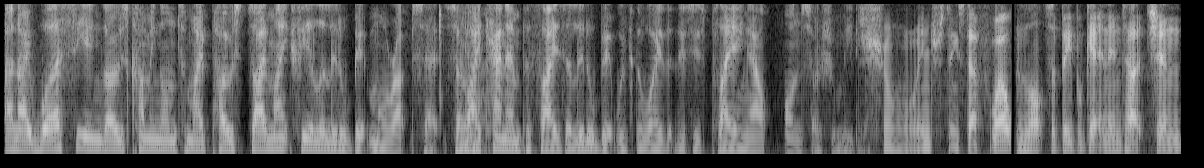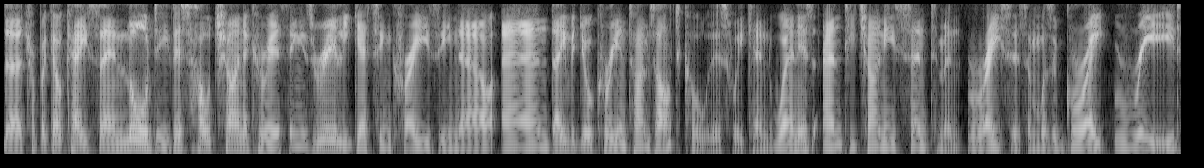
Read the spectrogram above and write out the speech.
and I were seeing those coming onto my posts, I might feel a little bit more upset. So I can empathize a little bit with the way that this is playing out on social media. Sure, interesting stuff. Well, lots of people getting in touch, and uh, Tropical K saying, Lordy, this whole China Korea thing is really getting crazy now. And David, your Korean Times article this weekend, When is Anti Chinese Sentiment Racism, was a great read.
